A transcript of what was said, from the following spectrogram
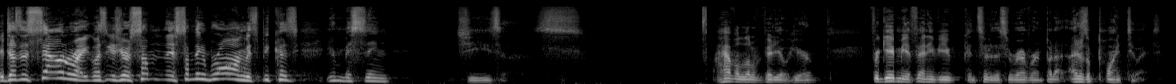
it doesn't sound right you're something, there's something wrong. It's because you're missing Jesus. I have a little video here. Forgive me if any of you consider this irreverent, but I, there's a point to it.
